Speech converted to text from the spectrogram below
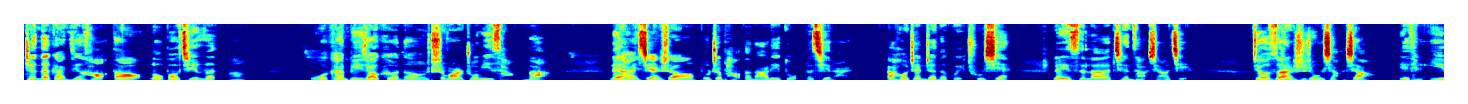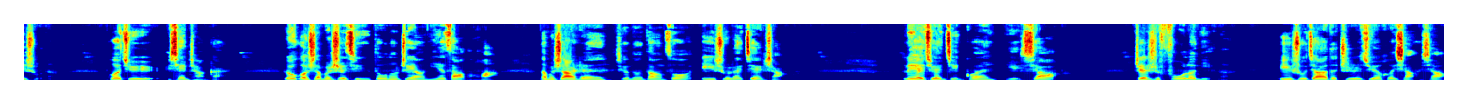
真的感情好到搂抱亲吻吗？我看比较可能是玩捉迷藏吧。内海先生不知跑到哪里躲了起来，然后真正的鬼出现，勒死了千草小姐。就算是种想象，也挺艺术的，颇具现场感。如果什么事情都能这样捏造的话。”那么杀人就能当做艺术来鉴赏。猎犬警官也笑了，真是服了你了。艺术家的直觉和想象，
